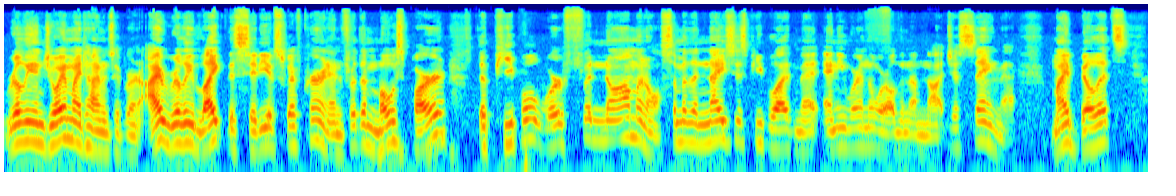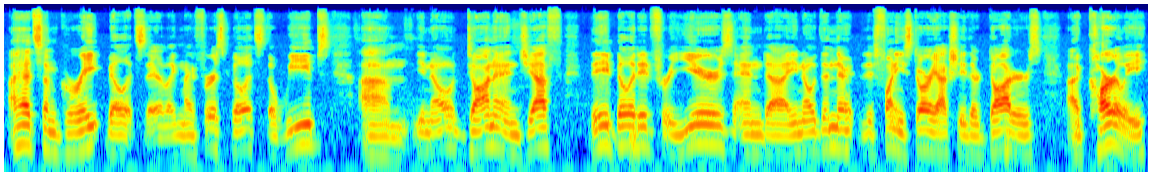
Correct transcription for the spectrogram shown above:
really enjoy my time in Swift Current. I really like the city of Swift Current, and for the most part, the people were phenomenal. Some of the nicest people I've met anywhere in the world, and I'm not just saying that. My billets, I had some great billets there. Like my first billets, the Weebs, um, you know, Donna and Jeff, they billeted for years, and uh, you know, then there, this funny story. Actually, their daughters, uh, Carly.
